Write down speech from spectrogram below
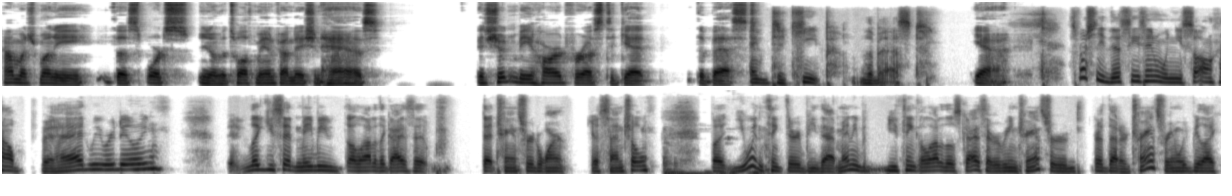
how much money the sports you know the 12th Man Foundation has, it shouldn't be hard for us to get the best. And to keep the best. yeah, especially this season when you saw how bad we were doing. Like you said, maybe a lot of the guys that that transferred weren't essential, but you wouldn't think there'd be that many. But you think a lot of those guys that were being transferred or that are transferring would be like,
